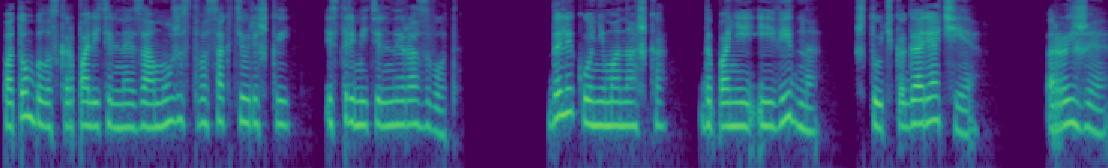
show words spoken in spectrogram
потом было скоропалительное замужество с актеришкой и стремительный развод. Далеко не монашка, да по ней и видно, штучка горячая, рыжая,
